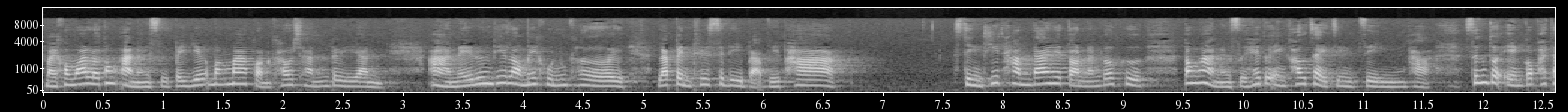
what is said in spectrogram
หมายความว่าเราต้องอ่านหนังสือไปเยอะมากๆก่อนเข้าชั้นเรียน อ่านในเรื่องที่เราไม่คุ้นเคย และเป็นทฤษฎีแบบวิพากษ์สิ่งที่ทำได้ในตอนนั้นก็คือต้องอ่านหนังสือให้ตัวเองเข้าใจจริง ๆ ค่ะ ซึ่งตัวเองก็พัฒ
